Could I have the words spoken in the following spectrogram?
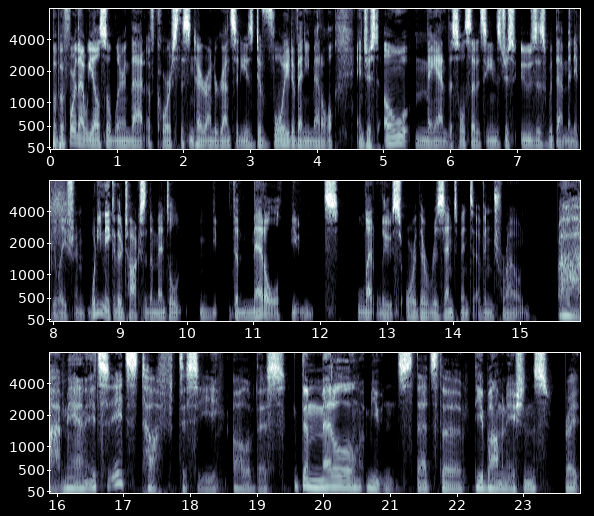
But before that, we also learned that, of course, this entire underground city is devoid of any metal, and just oh man, this whole set of scenes just oozes with that manipulation. What do you make of their talks of the mental, the metal mutants let loose, or their resentment of Entrone? Ah, man, it's it's tough to see all of this. The metal mutants, that's the the abominations, right?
